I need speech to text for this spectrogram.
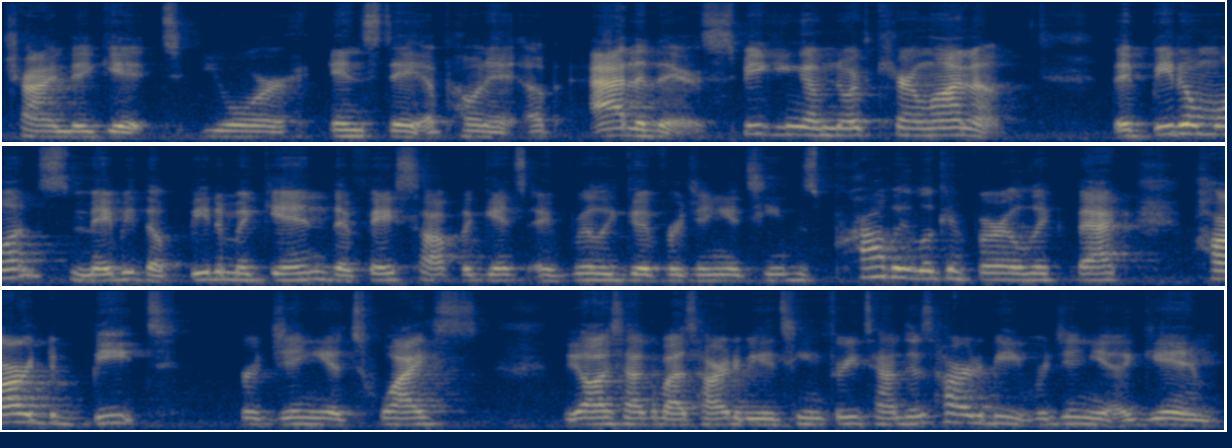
trying to get your in state opponent up out of there. Speaking of North Carolina, they beat them once. Maybe they'll beat them again. They face off against a really good Virginia team who's probably looking for a lick back. Hard to beat Virginia twice. We always talk about it's hard to beat a team three times. It's hard to beat Virginia again.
